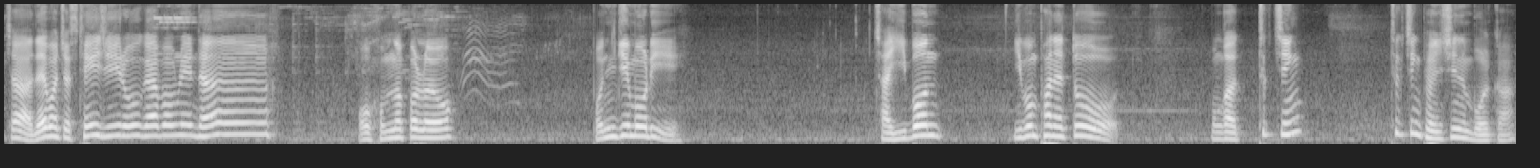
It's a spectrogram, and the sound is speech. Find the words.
자, 네 번째 스테이지로 가봅니다. 오, 겁나 빨라요. 번개머리. 자, 이번 이번 판에 또 뭔가 특징? 특징 변신은 뭘까?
